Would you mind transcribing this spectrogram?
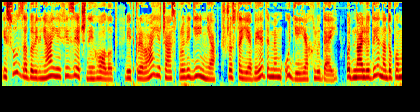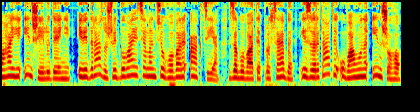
Ісус задовільняє фізичний голод, відкриває час провідіння, що стає видимим у діях людей. Одна людина допомагає іншій людині, і відразу ж відбувається ланцюгова реакція забувати про себе і звертати увагу на іншого,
